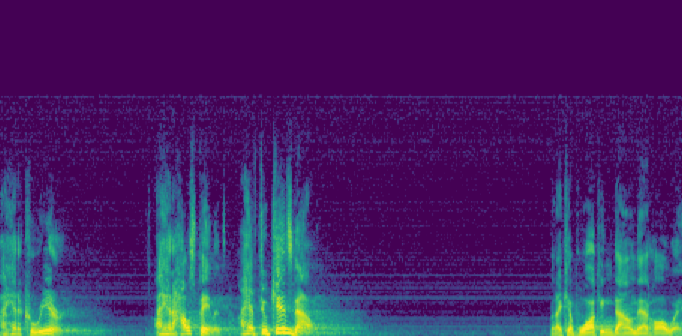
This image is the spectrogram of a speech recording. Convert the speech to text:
I had a career. I had a house payment. I have two kids now. But I kept walking down that hallway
